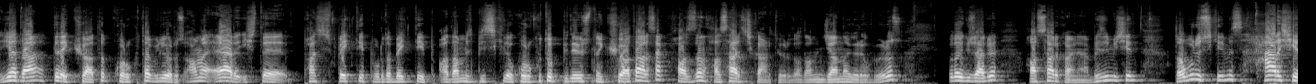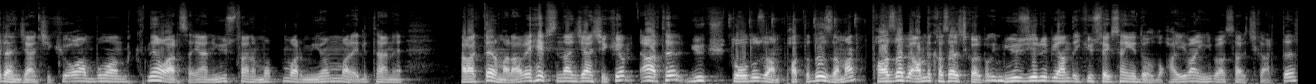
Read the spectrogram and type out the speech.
ya da direkt Q atıp korkutabiliyoruz. Ama eğer işte pasif bekleyip burada bekleyip adamı bir skill'e korkutup bir de üstüne Q atarsak fazladan hasar çıkartıyoruz. Adamın canına göre vuruyoruz. Bu da güzel bir hasar kaynağı. Bizim için W skillimiz her şeyden can çekiyor. O an bulan ne varsa yani 100 tane mob mu var, milyon mu var, 50 tane karakter var abi. Hepsinden can çekiyor. Artı yük dolduğu zaman patladığı zaman fazla bir anlık hasar çıkardı. Bakın 120 bir anda 287 oldu. Hayvan gibi hasar çıkarttı.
